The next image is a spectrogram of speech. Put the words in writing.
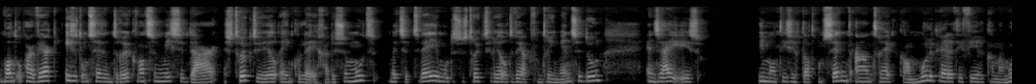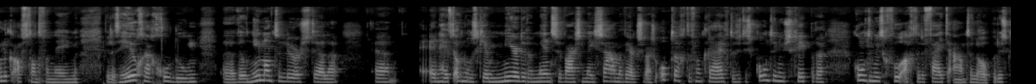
want op haar werk is het ontzettend druk, want ze missen daar structureel één collega. Dus ze moet met z'n tweeën moeten ze structureel het werk van drie mensen doen. En zij is Iemand die zich dat ontzettend aantrekt, kan moeilijk relativeren, kan daar moeilijke afstand van nemen, wil het heel graag goed doen, uh, wil niemand teleurstellen. Uh, en heeft ook nog eens een keer meerdere mensen waar ze mee samenwerkt, waar ze opdrachten van krijgt. Dus het is continu schipperen, continu het gevoel achter de feiten aan te lopen. Dus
